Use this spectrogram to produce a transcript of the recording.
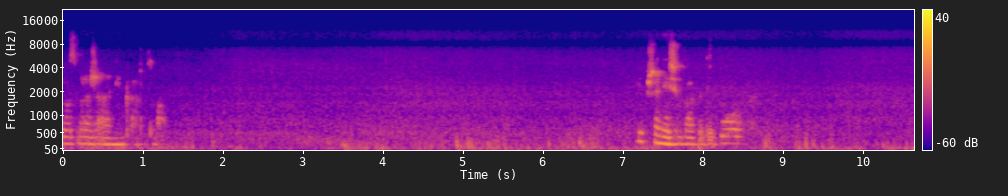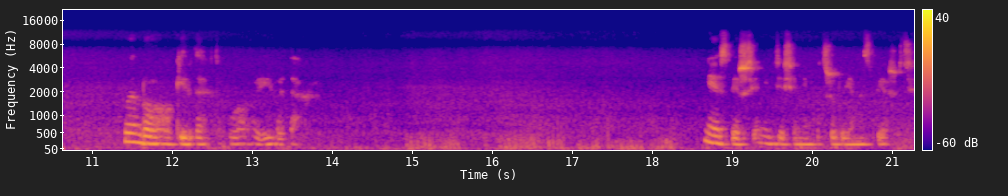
Rozmrażanie gardła. I przenieś uwagę do głowy. Głęboki wdech do głowy i wydech. Nie spiesz się, nigdzie się nie potrzebujemy spieszyć.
